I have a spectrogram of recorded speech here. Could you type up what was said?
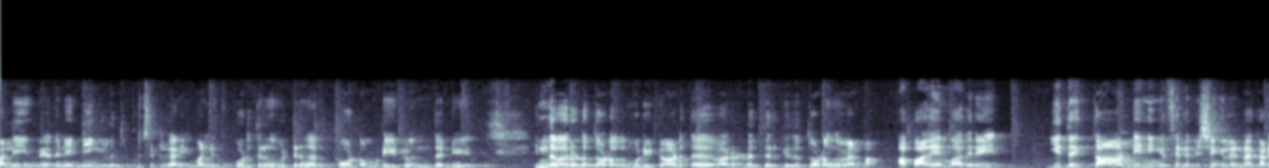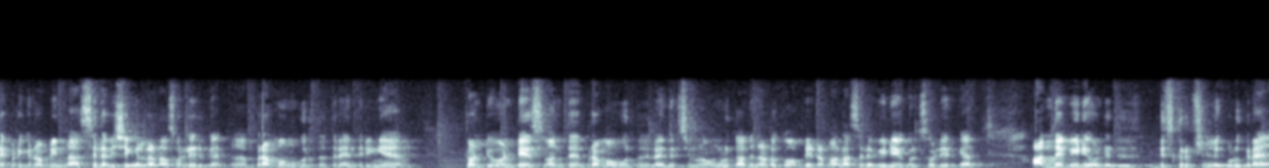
வலியும் வேதனையும் நீங்கள் இழுத்து பிடிச்சிட்டு இருக்காதிங்க. மன்னிப்பு கொடுத்துருங்க விட்டுருங்க. அது போட்டோம் முடியட்டும். இந்த நியூ இந்த வருடத்தோட அது முடியட்டும். அடுத்த வருடத்திற்கு இது தொடங்க வேண்டாம். அப்போ அதே மாதிரி இதை தாண்டி நீங்கள் சில விஷயங்கள் என்ன கடைபிடிக்கணும் அப்படின்னா சில விஷயங்கள்லாம் நான் சொல்லியிருக்கேன். பிரம்ம முகூர்த்தத்தில் எந்திரிங்க. டுவெண்ட்டி ஒன் டேஸ் வந்து பிரம்ம முகூர்த்தத்தில் எந்திரிச்சுன்னா உங்களுக்கு அது நடக்கும் அப்படின்ற மாதிரிலாம் சில வீடியோக்கள் சொல்லியிருக்கேன். அந்த வீடியோ வந்து டிஸ்கிரிப்ஷன்லையும் கொடுக்குறேன்.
